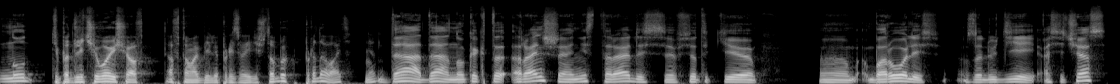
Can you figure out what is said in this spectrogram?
Ну, типа для чего еще ав- автомобили производить? Чтобы их продавать, нет? Да, да, но как-то раньше они старались э, все-таки э, боролись за людей, а сейчас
